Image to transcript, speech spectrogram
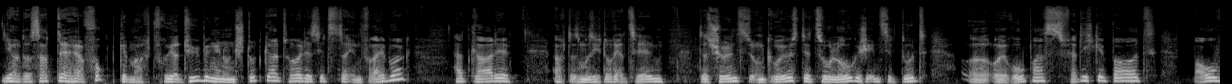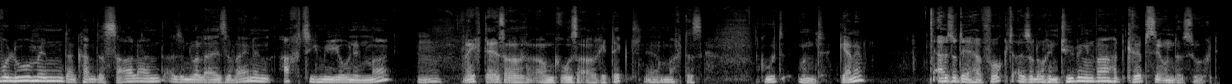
Ja, das hat der Herr Vogt gemacht. Früher Tübingen und Stuttgart, heute sitzt er in Freiburg, hat gerade, ach, das muss ich doch erzählen, das schönste und größte zoologische Institut äh, Europas fertig gebaut. Bauvolumen, dann kann das Saarland also nur leise weinen, 80 Millionen Mark. Mhm. Nicht? Der ist auch, auch ein großer Architekt, der macht das gut und gerne. Also der Herr Vogt, als er noch in Tübingen war, hat Krebse untersucht.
